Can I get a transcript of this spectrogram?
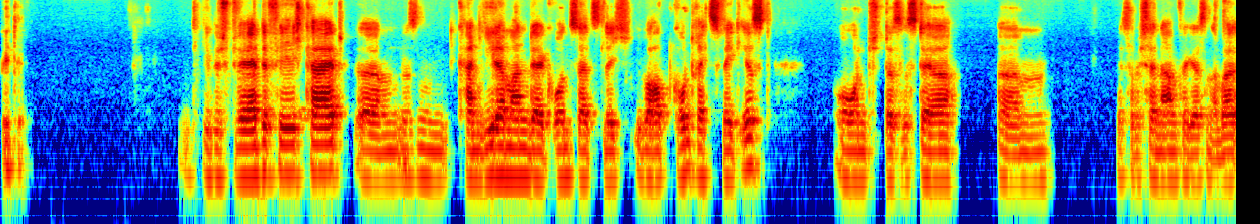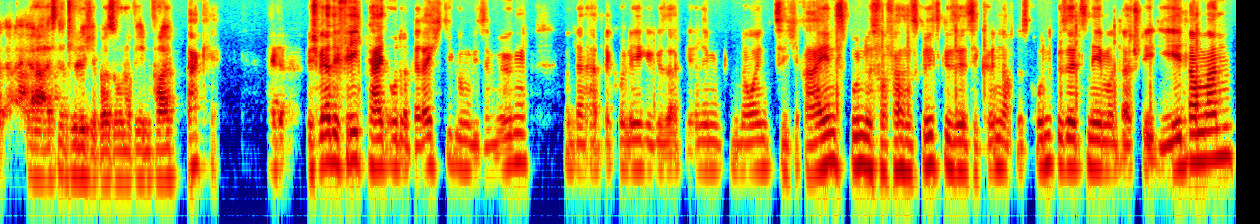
Bitte. Die Beschwerdefähigkeit ähm, das kann jedermann, der grundsätzlich überhaupt grundrechtsfähig ist. Und das ist der, ähm, jetzt habe ich seinen Namen vergessen, aber er ist natürliche Person auf jeden Fall. Okay. Also Beschwerdefähigkeit oder Berechtigung, wie Sie mögen. Und dann hat der Kollege gesagt, er nimmt 90.1 Bundesverfassungsgerichtsgesetz. Sie können auch das Grundgesetz nehmen und da steht jedermann.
